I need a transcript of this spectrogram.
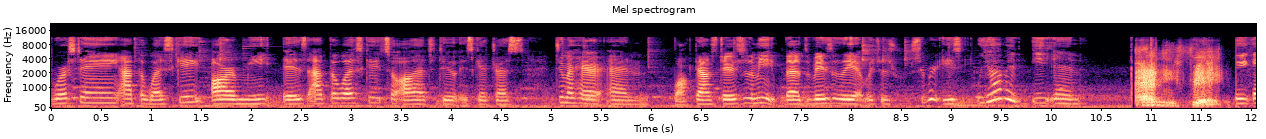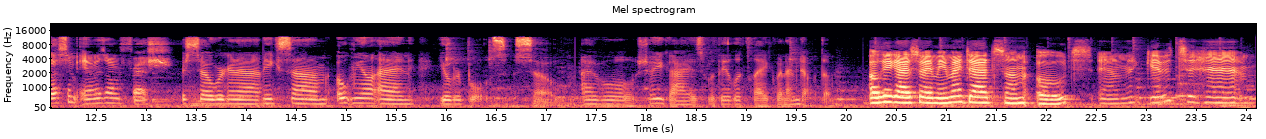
We're staying at the Westgate. Our meet is at the Westgate, so all I have to do is get dressed, do my hair, and walk downstairs to the meet. That's basically it, which is super easy. We haven't eaten we got some Amazon Fresh, so we're gonna make some oatmeal and yogurt bowls. So I will show you guys what they look like when I'm done with them. Okay guys, so I made my dad some oats and I'm gonna give it to him.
